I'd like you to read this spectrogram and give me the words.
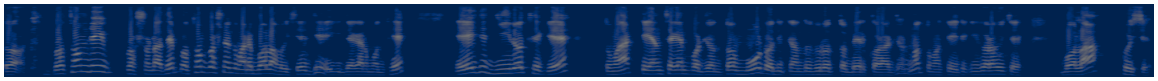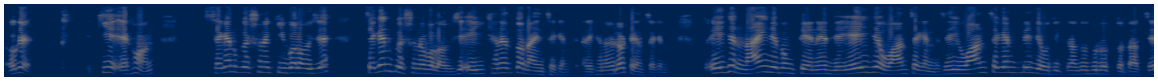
তো প্রথম যেই প্রশ্নটা আছে, প্রথম প্রশ্নে তোমার বলা হয়েছে যে এই জায়গার মধ্যে এই যে জিরো থেকে তোমার টেন সেকেন্ড পর্যন্ত মোট অতিক্রান্ত দূরত্ব বের করার জন্য তোমাকে এটা কি করা হয়েছে? বলা হয়েছে। ওকে কি এখন সেকেন্ড কোয়েশনে কি বলা হয়েছে? সেকেন্ড কোয়েশনে বলা হয়েছে এইখানে তো নাইন সেকেন্ড আর এখানে হলো টেন সেকেন্ড তো এই যে নাইন এবং টেন এর যে, এই যে ওয়ান সেকেন্ড আছে, এই ওয়ান সেকেন্ডে যে অতিক্রান্ত দূরত্বটা আছে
